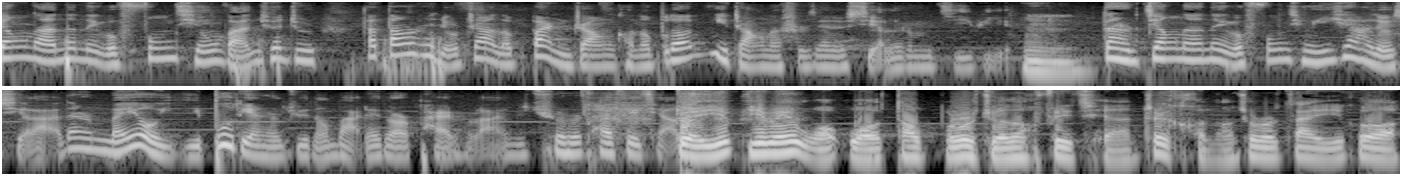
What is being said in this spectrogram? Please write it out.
江南的那个风情，完全就是他当时也就占了半张，可能不到一张的时间就写了这么几笔。嗯，但是江南那个风情一下就起来，但是没有一部电视剧能把这段拍出来，就确实太费钱了。对，因因为我我倒不是觉得费钱，这可能就是在一个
